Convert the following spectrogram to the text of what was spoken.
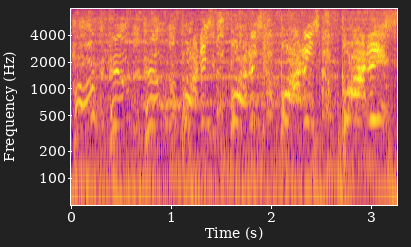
her, him, him, bodies, bodies, bodies, bodies!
